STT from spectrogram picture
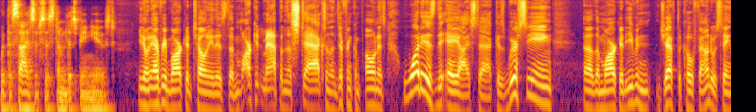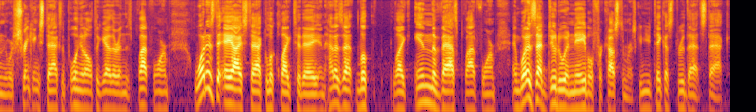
with the size of system that's being used. You know, in every market, Tony, there's the market map and the stacks and the different components. What is the AI stack? Because we're seeing uh, the market, even Jeff, the co-founder, was saying we're shrinking stacks and pulling it all together in this platform. What does the AI stack look like today and how does that look like in the VAST platform? And what does that do to enable for customers? Can you take us through that stack?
